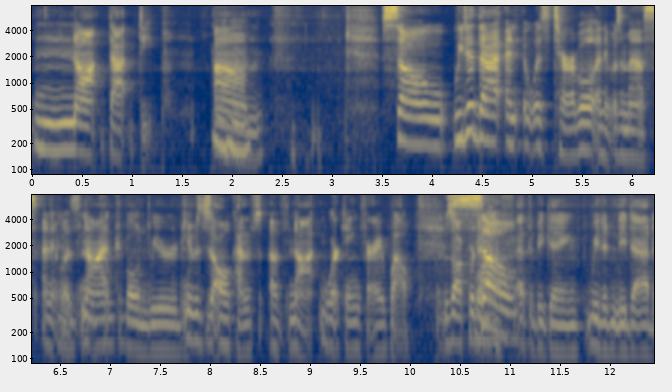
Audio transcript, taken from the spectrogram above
not that deep. Um, so we did that, and it was terrible, and it was a mess, and it was not. Comfortable and weird. It was just all kind of, of not working very well. It was awkward So- enough at the beginning. We didn't need to add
